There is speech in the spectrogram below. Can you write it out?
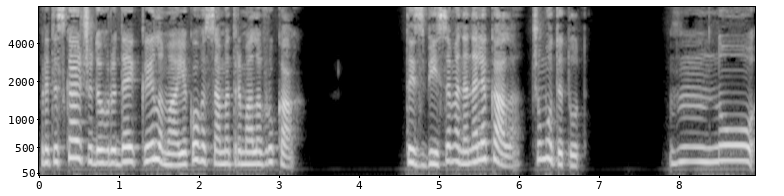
притискаючи до грудей килима, якого саме тримала в руках. Ти з біса мене налякала. Чому ти тут? Ну,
